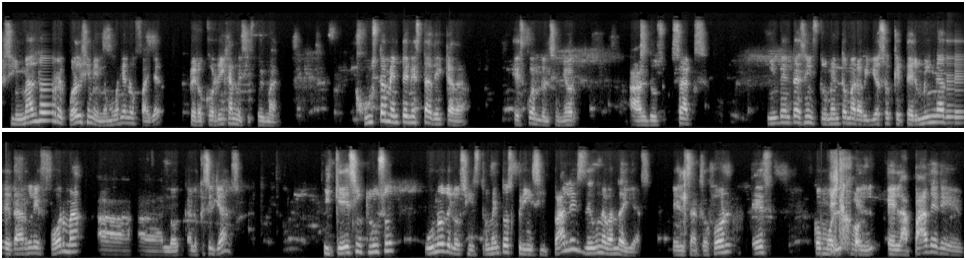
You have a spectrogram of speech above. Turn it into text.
si mal no recuerdo y si mi memoria no falla, pero corríjanme si estoy mal, justamente en esta década es cuando el señor Aldous Sachs inventa ese instrumento maravilloso que termina de darle forma a, a, lo, a, lo, que es el jazz y que es incluso uno de los instrumentos principales de una banda de jazz. El saxofón es como el, el, el, apade de...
